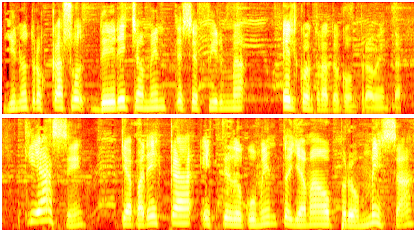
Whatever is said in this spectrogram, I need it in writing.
y en otros casos derechamente se firma el contrato de compraventa? ¿Qué hace que aparezca este documento llamado promesa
